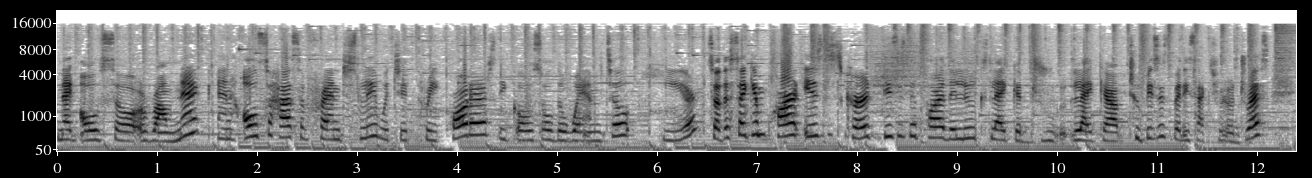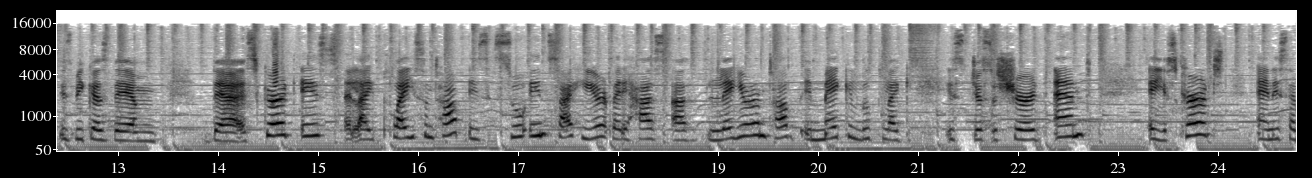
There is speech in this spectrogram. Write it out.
neck also around neck and also has a French sleeve which is three quarters. It goes all the way until here. So the second part is the skirt. This is the part that looks like a like a two pieces but it's actually a dress. It's because the um, the skirt is uh, like placed on top. It's so inside here but it has a layer on top. It make it look like it's just a shirt and a skirt and it's a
